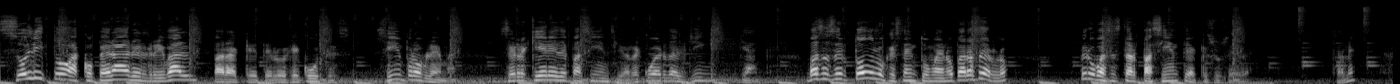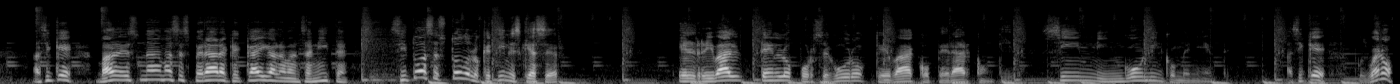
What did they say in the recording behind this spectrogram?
solito a cooperar el rival para que te lo ejecutes, sin problema. Se requiere de paciencia, recuerda el yin yang. Vas a hacer todo lo que está en tu mano para hacerlo, pero vas a estar paciente a que suceda. ¿Sale? Así que va, es nada más esperar a que caiga la manzanita. Si tú haces todo lo que tienes que hacer, el rival tenlo por seguro que va a cooperar contigo, sin ningún inconveniente. Así que, pues bueno,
